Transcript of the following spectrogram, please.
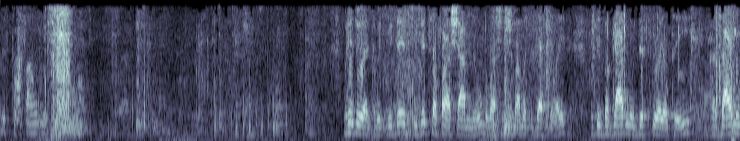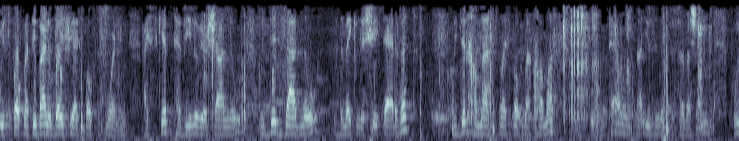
What is profoundly sheker? We didn't do that. We, we did we did so far Hashamnu, Melashim Shemama to desolate. We did Bagadnu, disloyalty. Kazalnu, we spoke about Tibanu Doifi, I spoke this morning. I skipped Havinu Virshanu. We did Zadnu, the making a sheet out of it. We did Hamas, I spoke about Hamas, stealing talents, not using things to serve Hashem. But we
